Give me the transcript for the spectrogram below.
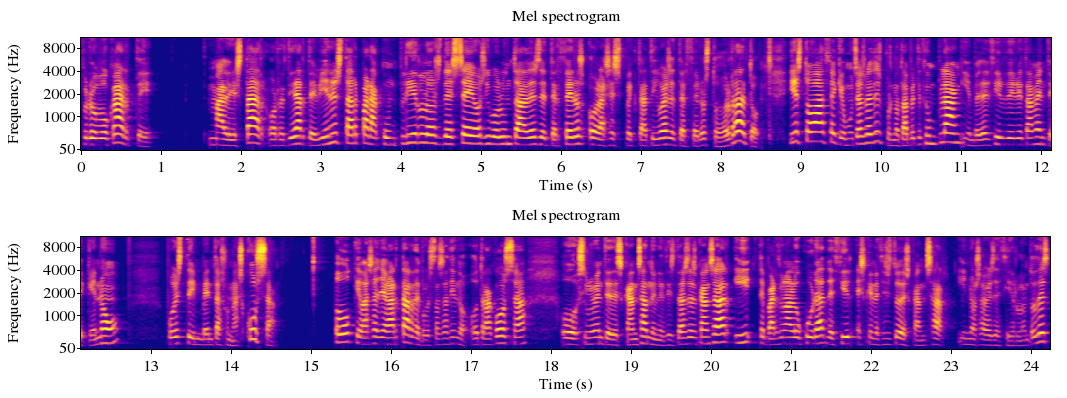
provocarte malestar o retirarte bienestar para cumplir los deseos y voluntades de terceros o las expectativas de terceros todo el rato. Y esto hace que muchas veces pues no te apetece un plan y en vez de decir directamente que no, pues te inventas una excusa. O que vas a llegar tarde porque estás haciendo otra cosa o simplemente descansando y necesitas descansar y te parece una locura decir es que necesito descansar y no sabes decirlo. Entonces,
